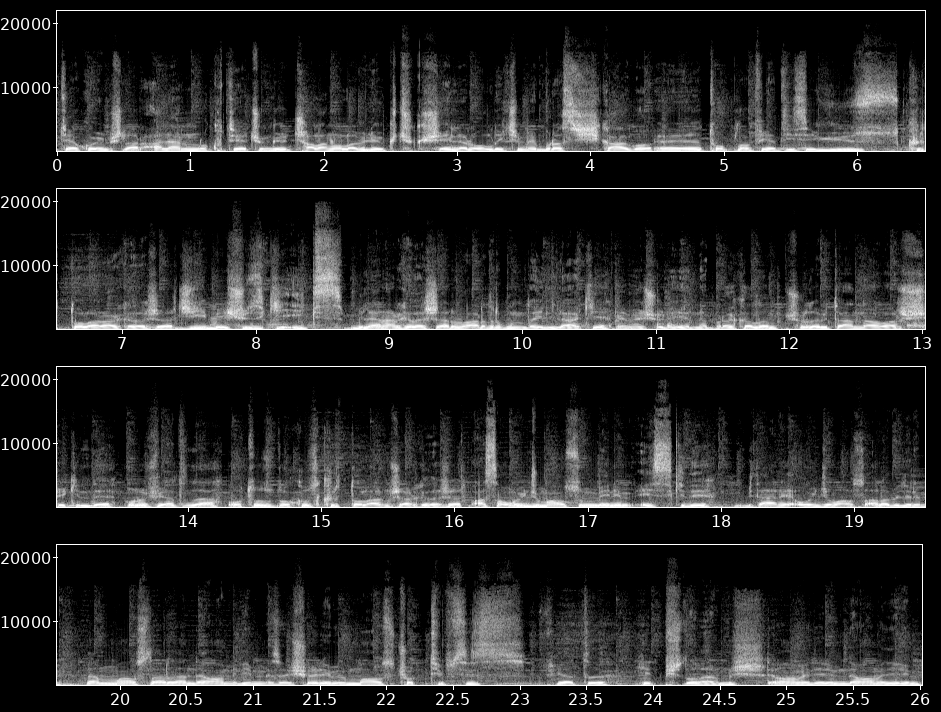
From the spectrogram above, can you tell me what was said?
kutuya koymuşlar. Alarmlı kutuya. Çünkü çalan olabiliyor küçük şeyler olduğu için ve burası Chicago. Ee, toplam fiyatı ise 140 dolar arkadaşlar. G502X bilen arkadaşlar vardır bunda illaki. Hemen şöyle yerine bırakalım. Şurada bir tane daha var şu şekilde. Bunun fiyatı da 39-40 dolarmış arkadaşlar. Aslında oyuncu mouse'um benim eskidi. Bir tane oyuncu mouse alabilirim. Ben mouse'lardan devam edeyim. Mesela şöyle bir mouse çok tipsiz. Fiyatı 70 dolarmış. Devam edelim, devam edelim.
